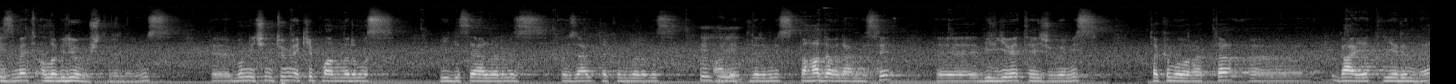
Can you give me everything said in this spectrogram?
hizmet alabiliyor müşterilerimiz. E, Bunun için tüm ekipmanlarımız, bilgisayarlarımız, özel takımlarımız, aletlerimiz, daha da önemlisi e, bilgi ve tecrübemiz takım olarak da e, gayet yerinde.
